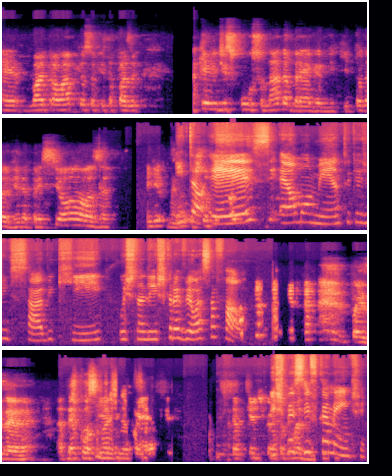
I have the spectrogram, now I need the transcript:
eh, vai pra lá porque o surfista faz aquele discurso nada brega de que toda vida é preciosa. Ele- Então, esse é o momento que a gente sabe que o Stanley escreveu essa fala. Pois é, né? Até porque, a gente conhece, até porque a gente conhece Especificamente.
